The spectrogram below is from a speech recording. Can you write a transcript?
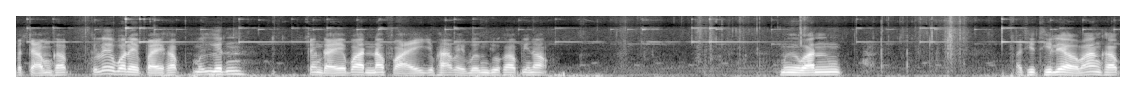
ประจำครับก็เลยไ่ได้ไปครับมื่ออื่นจังใดบ้านน้าไฝจะพาไปเบิ้งอยู่ครับพี่น้องมือวันอาทิตย์ที่แล้วบ้างครับ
